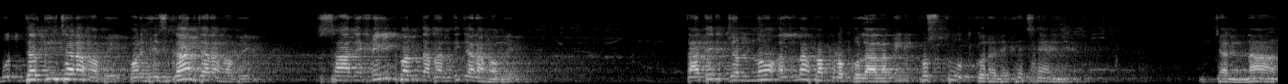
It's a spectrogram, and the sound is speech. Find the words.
মুদ্দাকি যারা হবে, পরহেজগার যারা হবে, সালেহীন বান্দাবান্দি যারা হবে, তাদের জন্য আল্লাহ পাক রব্বুল আলমিন প্রস্তুত করে রেখেছেন। জান্নাত,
